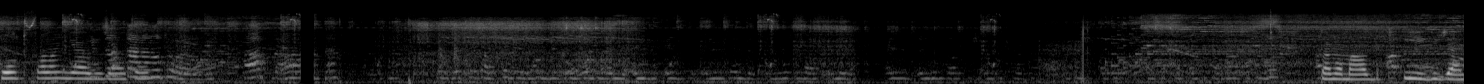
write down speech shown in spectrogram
Kolt falan geldi zaten. Tamam aldık. İyi güzel.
